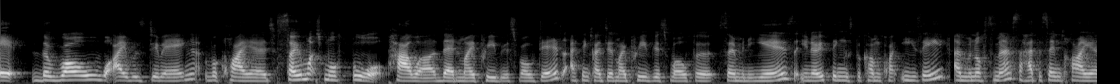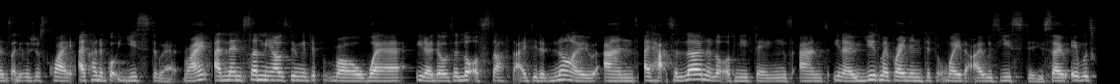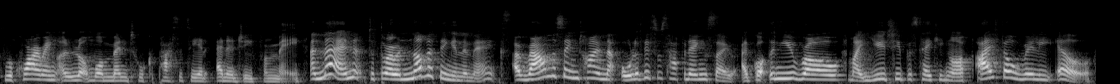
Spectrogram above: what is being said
it the role I was doing required so much more thought power than my previous role did. I think I did my previous role for so many years that you know things become quite easy and monotonous. I had the same clients and it was just quite I kind of got used to it, right? And then suddenly I was doing a different role where, you know, there was a lot of stuff that I didn't know and I had to learn a lot of new things and, you know, use my brain in a different way that I was used to. So it was requiring a lot more mental capacity and energy from me. And then to throw another thing in the mix, around the same time that all of this was happening, so I got the new role, my YouTube was taking off, I felt really ill.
